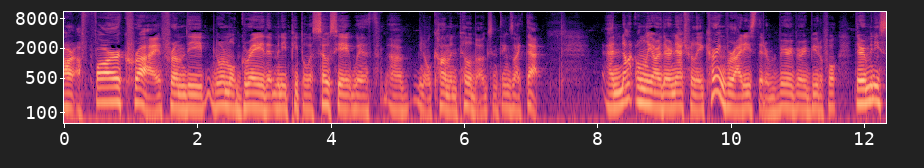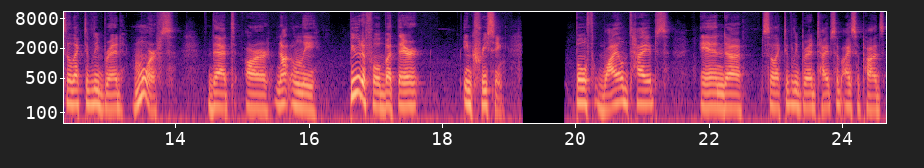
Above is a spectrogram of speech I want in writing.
are a far cry from the normal gray that many people associate with, uh, you know, common bugs and things like that. And not only are there naturally occurring varieties that are very, very beautiful, there are many selectively bred morphs that are not only beautiful, but they're increasing. Both wild types and uh, selectively bred types of isopods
